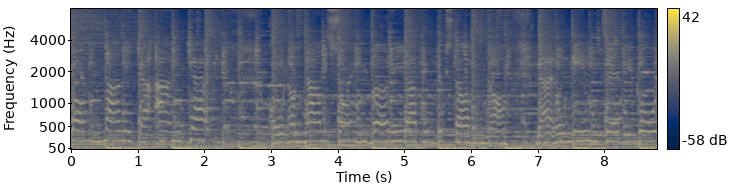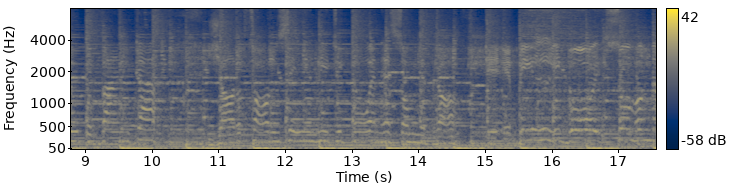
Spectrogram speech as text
om Annika Anka. Hon har namn som börjar på bokstaven A. När hon inte vill gå ut och vanka. Ja, då tar hon sig en ritur på en häst som är bra. Det är Billy Boy som har namn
